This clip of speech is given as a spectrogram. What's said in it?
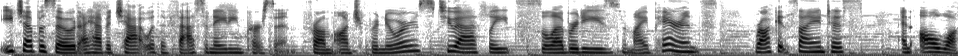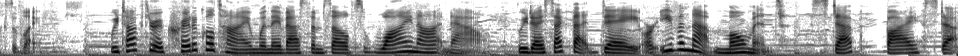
Each episode, I have a chat with a fascinating person, from entrepreneurs to athletes, celebrities, my parents, rocket scientists, and all walks of life. We talk through a critical time when they've asked themselves, why not now? We dissect that day or even that moment, step by step.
